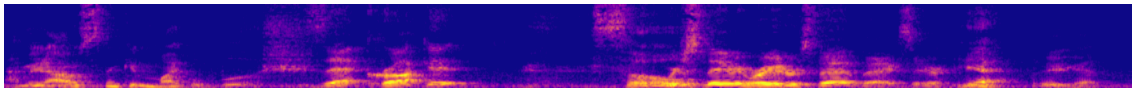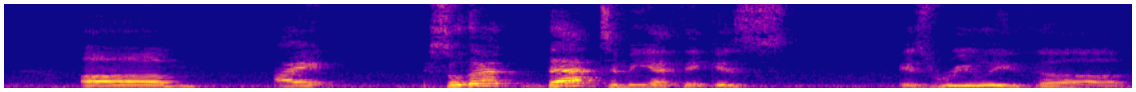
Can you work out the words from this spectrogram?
I mean, I was thinking Michael Bush. Zach Crockett? So We're just naming Raiders fatbacks here. Yeah, there you go. Um, I so that that to me I think is is really the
